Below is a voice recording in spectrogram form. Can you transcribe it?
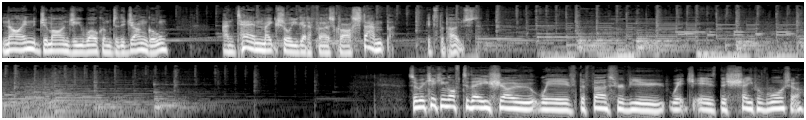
Nine, Jumanji: Welcome to the Jungle. And 10, make sure you get a first class stamp. It's the post. So we're kicking off today's show with the first review, which is The Shape of Water.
